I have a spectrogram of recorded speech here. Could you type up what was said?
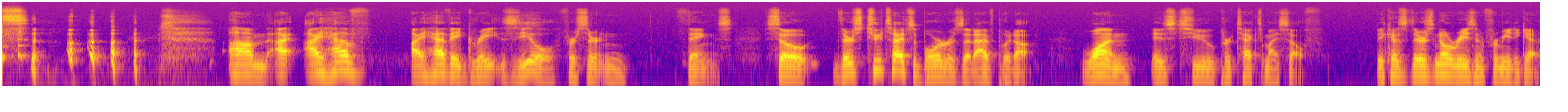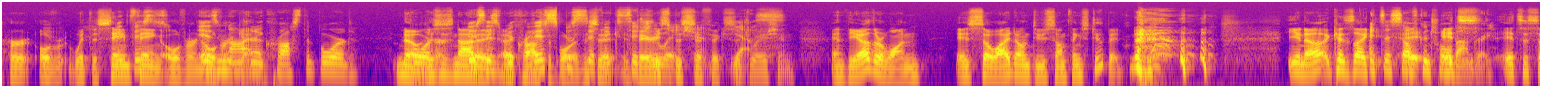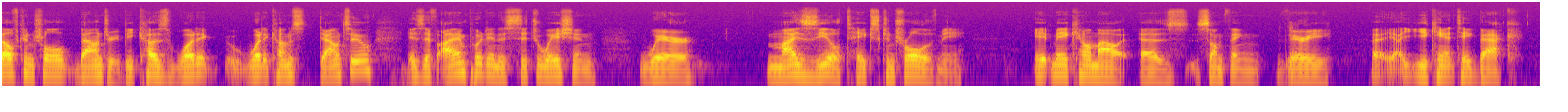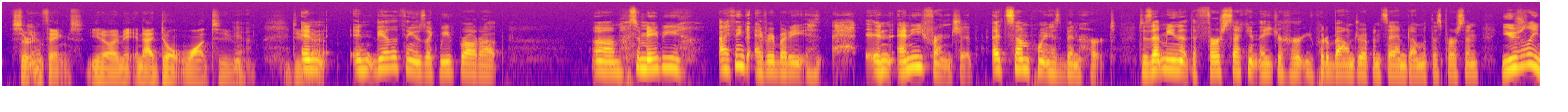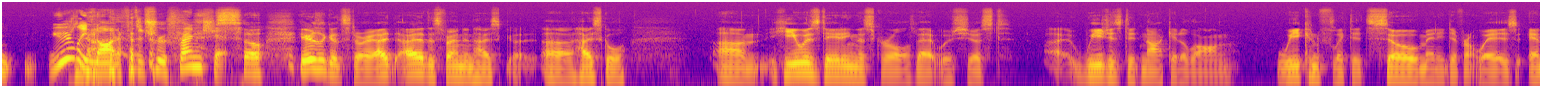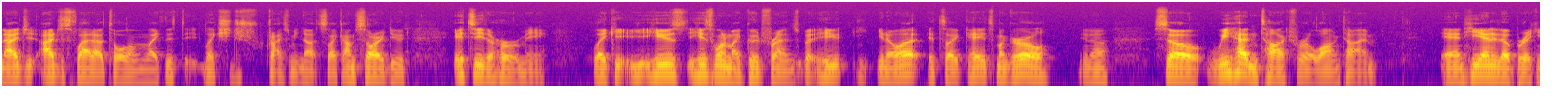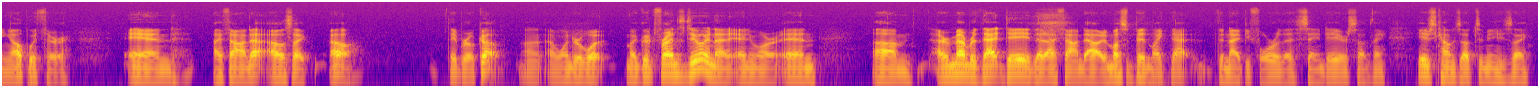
So- um, I I have I have a great zeal for certain things. So there's two types of borders that I've put up. One is to protect myself because there's no reason for me to get hurt over with the same thing over and is over not again. an across the board No, this is not This a, is across this the board. This is a specific very situation. specific Yes. situation. And the other one is so I don't do something stupid. you know, because like It's a self-control it- it's- boundary. It's a self-control boundary because what it what it comes down to is if I am put in a situation where my zeal takes control of me, it may come out as something very uh, you can't take back certain Yep. things. You know what I mean? And I don't want to do and that. and the other thing is like we've brought up um so maybe i think everybody in any friendship at some point has been hurt does that mean that the first second that you're hurt you put a boundary up and say i'm done with this person usually usually not if it's a true friendship So here's a good story. I, I had this friend in high school. Uh, high school. Um, he was dating this girl that was just, uh, we just did not get along. We conflicted so many different ways, and I, ju- I just flat out told him like this, like she just drives me nuts. Like I'm sorry, dude, it's either her or me. Like he, he was, he's one of my good friends, but he, he, you know what? It's like, hey, it's my girl, you know. So we hadn't talked for a long time, and he ended up breaking up with her and I found out I was like, oh, they broke up. I wonder what my good friend's doing anymore. And um, I remember that day that I found out. It must have been like that the night before or the same day or something. He just comes up to me. He's like,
